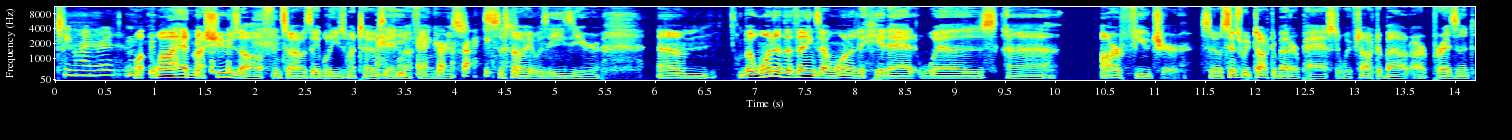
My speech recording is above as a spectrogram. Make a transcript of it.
200. well, well, I had my shoes off, and so I was able to use my toes and my fingers, Right. so it was easier. Um, but one of the things I wanted to hit at was uh, our future. So since we've talked about our past and we've talked about our present,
